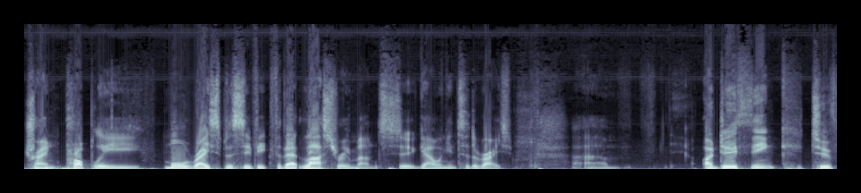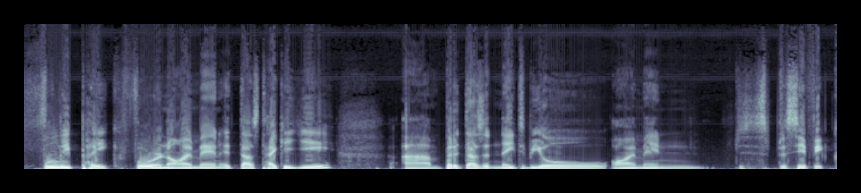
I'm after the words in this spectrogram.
train properly, more race specific for that last three months uh, going into the race. Um, I do think to fully peak for an Ironman, it does take a year. Um, but it doesn't need to be all Ironman specific.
